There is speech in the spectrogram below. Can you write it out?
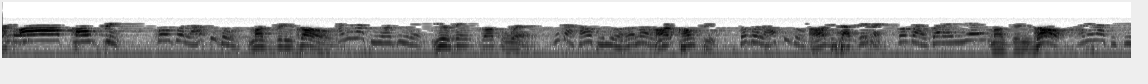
And all conflict Gbogbo làásìgbò. must be resolved A ní láti yanjú rẹ̀ using God's word. nígbà táwọn fi lu ọ̀rọ̀ Ọlọ́run. All conflict, Gbogbo làásìgbò. all disagreement Gbogbo àìgbọ́ra must be resolved A ní láti fi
